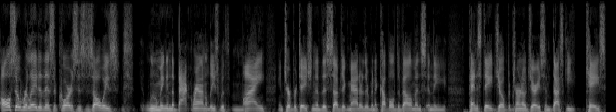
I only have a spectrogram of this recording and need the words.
Also related to this, of course, this is always looming in the background, at least with my interpretation of this subject matter. There have been a couple of developments in the Penn State Joe Paterno, Jerry Sandusky case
